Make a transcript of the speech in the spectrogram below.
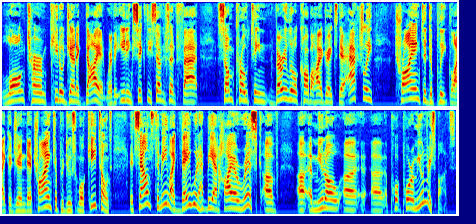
long term ketogenic diet where they're eating 60, 70% fat, some protein, very little carbohydrates? They're actually trying to deplete glycogen, they're trying to produce more ketones. It sounds to me like they would be at higher risk of uh, immuno uh, uh, poor, poor, immune response.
